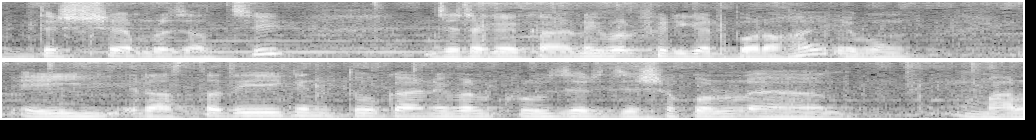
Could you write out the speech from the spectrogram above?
উদ্দেশ্যে আমরা যাচ্ছি, যেটাকে কার্নিভাল ফেরিঘাট বলা হয় এবং এই রাস্তা দিয়েই কিন্তু কার্নিভাল ক্রুজের যে সকল মাল,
